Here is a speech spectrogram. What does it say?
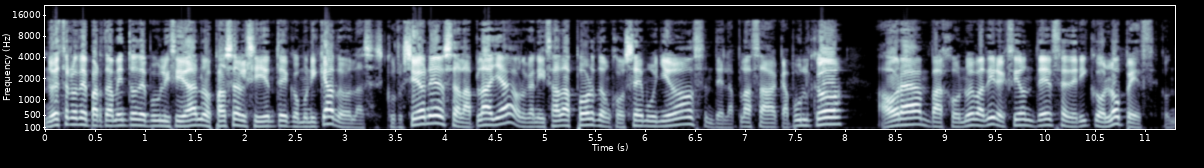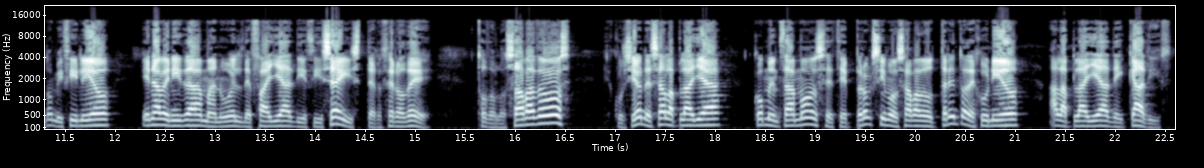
Nuestro departamento de publicidad nos pasa el siguiente comunicado. Las excursiones a la playa, organizadas por don José Muñoz de la Plaza Acapulco, ahora bajo nueva dirección de Federico López, con domicilio en Avenida Manuel de Falla 16, tercero D. Todos los sábados, excursiones a la playa, comenzamos este próximo sábado 30 de junio a la playa de Cádiz.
